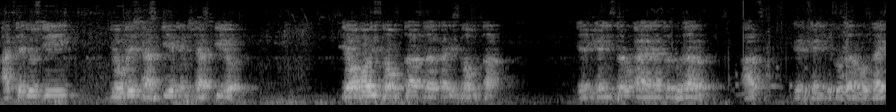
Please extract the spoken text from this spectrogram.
आजच्या दिवशी जेवढे शासकीय आणि शासकीय सेवाभावी संस्था सहकारी संस्था या ठिकाणी सर्व कार्यालयाचं ध्वजारण आज या ठिकाणी हे ध्वजारण होत आहे.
